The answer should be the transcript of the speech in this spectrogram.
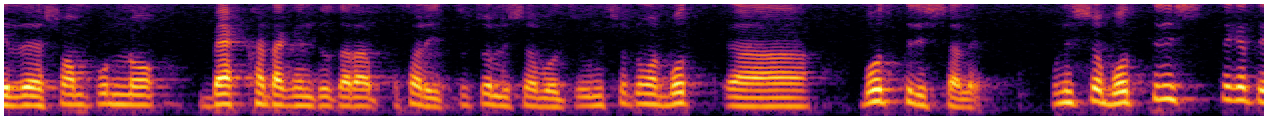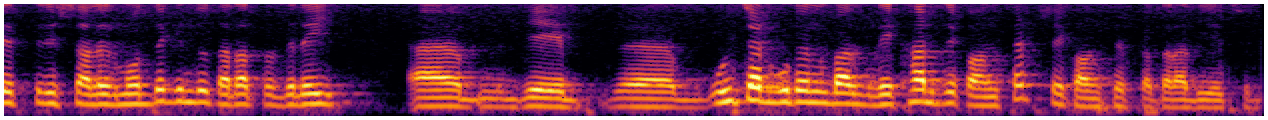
এর সম্পূর্ণ ব্যাখ্যাটা কিন্তু তারা সরি চল্লিশ সাল বলছি, উনিশশো তোমার বত্রিশ সালে। উনিশশো বত্রিশ থেকে তেত্রিশ সালের মধ্যে কিন্তু তারা তাদের এই যে উইচার্ট গুটেনবার্গ রেখার যে কনসেপ্ট সেই কনসেপ্টটা তারা দিয়েছিল।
